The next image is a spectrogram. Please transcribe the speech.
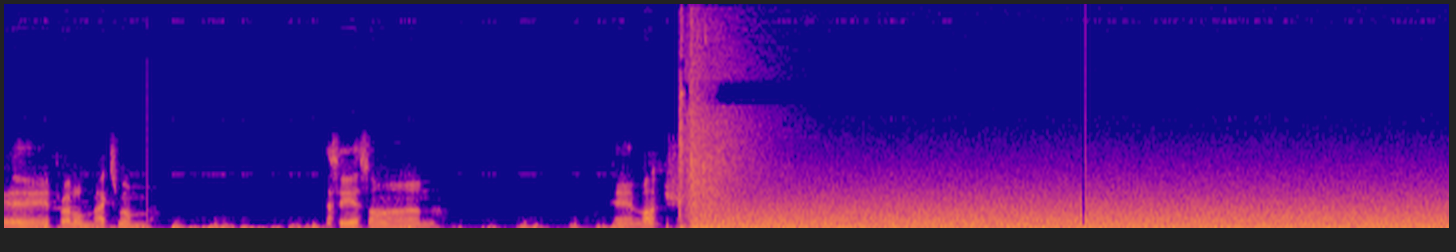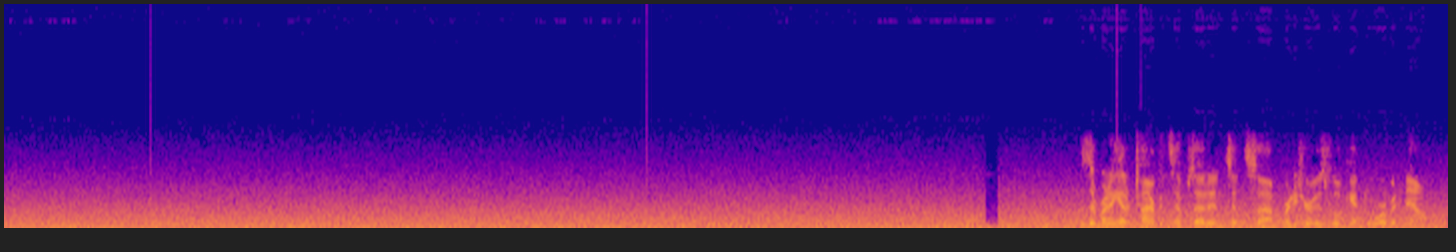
Okay, throttle maximum. SAS on. And launch. Since I'm running out of time for this episode, and since uh, I'm pretty sure this will get to orbit now,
